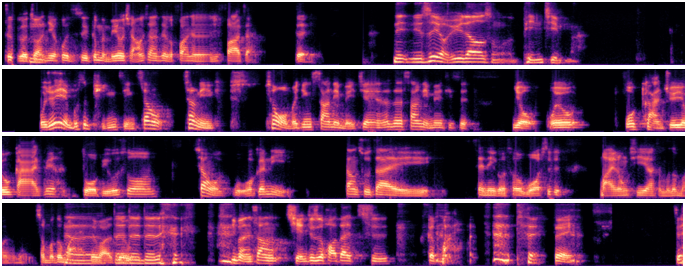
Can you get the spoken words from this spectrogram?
这个专业，嗯、或者是根本没有想要向这个方向去发展。对，你你是有遇到什么瓶颈吗？我觉得也不是瓶颈，像像你像我们已经三年没见，那在三年里面其实有我有我感觉有改变很多。比如说像我我跟你当初在在那个时候，我是买东西啊，什么都买，什么都买，呃、对吧？对对对对，基本上钱就是花在吃跟买。对对。对，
